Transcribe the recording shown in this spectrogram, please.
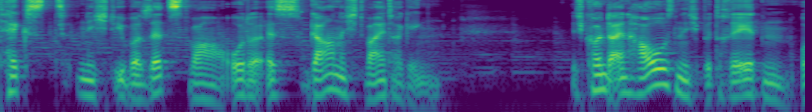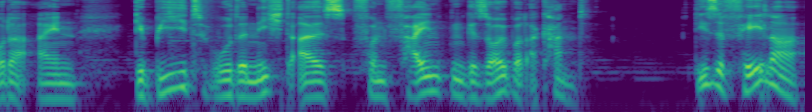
Text nicht übersetzt war oder es gar nicht weiterging. Ich konnte ein Haus nicht betreten oder ein Gebiet wurde nicht als von Feinden gesäubert erkannt. Diese Fehler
